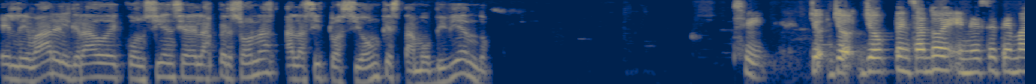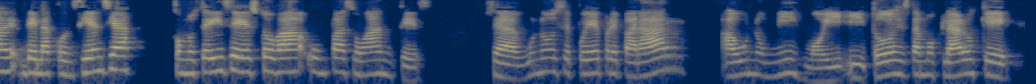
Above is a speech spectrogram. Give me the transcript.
elevar el grado de conciencia de las personas a la situación que estamos viviendo. Sí, yo, yo, yo pensando en este tema de, la conciencia, como usted dice, esto va un paso antes. O sea, uno se puede preparar a uno mismo y, todos estamos claros que,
